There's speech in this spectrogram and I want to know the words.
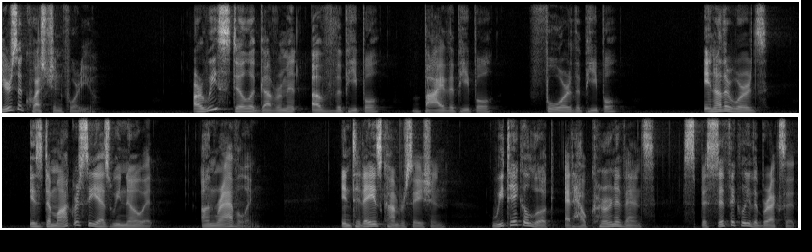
Here's a question for you Are we still a government of the people, by the people, for the people? In other words, is democracy as we know it unraveling? In today's conversation, we take a look at how current events, specifically the Brexit,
